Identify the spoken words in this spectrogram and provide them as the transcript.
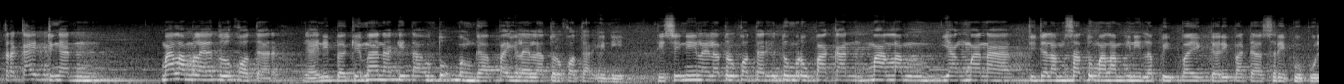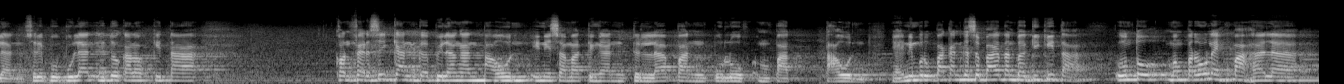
terkait dengan malam Lailatul Qadar, ya ini bagaimana kita untuk menggapai Lailatul Qadar ini. Di sini Lailatul Qadar itu merupakan malam yang mana di dalam satu malam ini lebih baik daripada seribu bulan. Seribu bulan itu kalau kita konversikan ke bilangan tahun ini sama dengan 84 tahun. Ya, ini merupakan kesempatan bagi kita untuk memperoleh pahala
